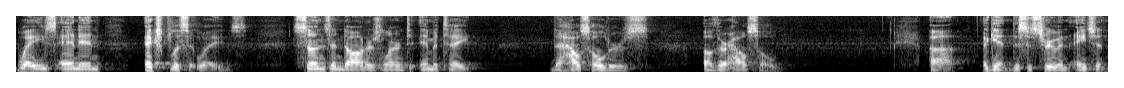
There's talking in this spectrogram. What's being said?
ways and in explicit ways. Sons and daughters learn to imitate the householders of their household. Uh, again, this is true in ancient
